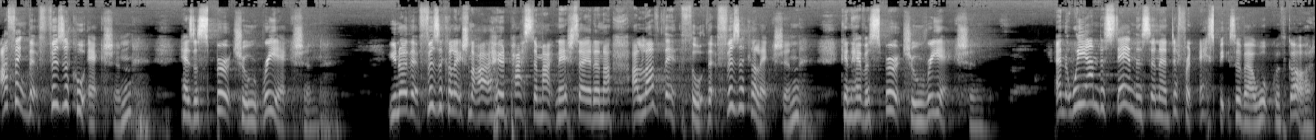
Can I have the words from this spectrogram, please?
I think that physical action has a spiritual reaction. You know, that physical action, I heard Pastor Mark Nash say it, and I, I love that thought that physical action can have a spiritual reaction. And we understand this in our different aspects of our walk with God.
